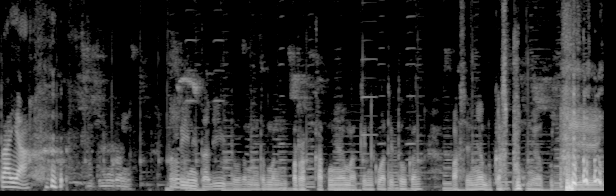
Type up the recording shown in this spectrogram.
Raya. Tapi ini tadi itu teman-teman perekatnya makin kuat itu kan pasirnya bekas pupnya kucing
